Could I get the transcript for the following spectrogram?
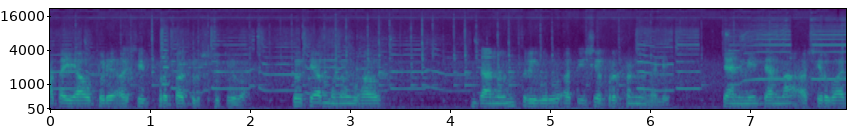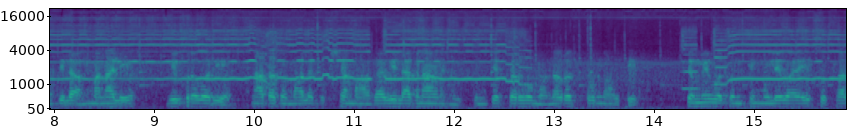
आता यापुढे अशीच कृपा दृष्टी ठेवा. तो त्या मनोभाव जाणून श्रीगुरू अतिशय प्रसन्न झाले. त्यांनी त्यांना आशीर्वाद दिला. म्हणाले विप्रवर्य. आता तुम्हाला भिक्षा मागावी लागणार नाही. तुमचे सर्व मनोरथ पूर्ण होतील. तुम्ही व तुमची मुलेबाळे सुखात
